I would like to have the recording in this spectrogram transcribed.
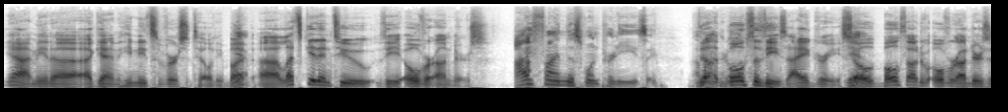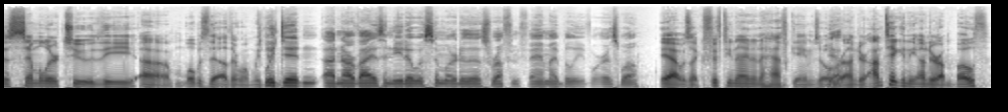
Yeah, I mean, uh, again, he needs some versatility. But uh, let's get into the over unders. I find this one pretty easy. Not both of these, I agree. So Yeah. both out of over unders is similar to the um, what was the other one we did? We did uh, Narvaez Anita was similar to this. Ruf and Pham, I believe, were as well. Yeah, it was like 59 and a half games over Yeah. under. I'm taking the under on both.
